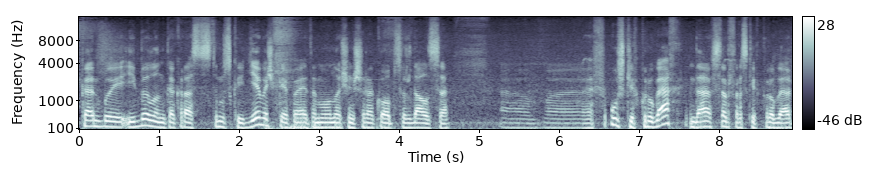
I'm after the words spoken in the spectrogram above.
как бы, и был он как раз с русской девочкой, поэтому он очень широко обсуждался э, в, в узких кругах, да, в серферских кругах.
